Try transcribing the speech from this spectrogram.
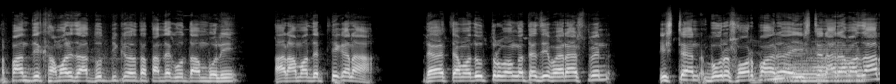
প্রান্তিক খামারে যা দুধ বিক্রি করে তাদের গরুর দাম বলি। আর আমাদের ঠিকানা দেখা যাচ্ছে আমাদের উত্তরবঙ্গতে যে ভাইরা আসবেন স্ট্যান্ড বগুড়া শহর পার হয়ে স্ট্যান্ড আরা বাজার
